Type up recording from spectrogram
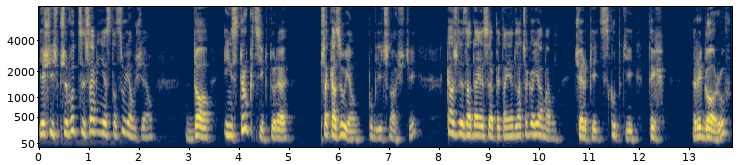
Jeśli przywódcy sami nie stosują się do instrukcji, które przekazują publiczności, każdy zadaje sobie pytanie, dlaczego ja mam cierpieć skutki tych rygorów,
